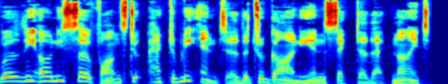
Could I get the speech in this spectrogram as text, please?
were the only Sophonts to actively enter the Trigonian sector that night.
